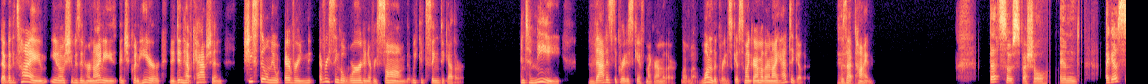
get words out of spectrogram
that by the time, you know, she was in her 90s and she couldn't hear and it didn't have caption, she still knew every every single word and every song that we could sing together. And to me, that is the greatest gift my grandmother, well, one of the greatest gifts my grandmother and I had together yeah. was that time. That's so special. And I guess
